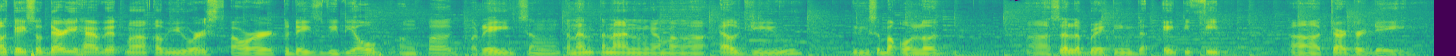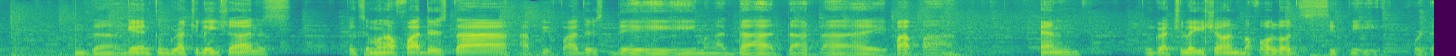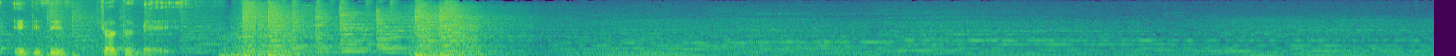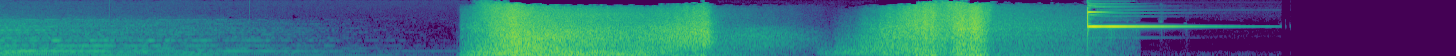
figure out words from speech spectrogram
Okay, so there you have it mga ka-viewers, our today's video, ang pagparade sang tanan-tanan nga mga LGU diri sa Bacolod uh, celebrating the 85th uh, Charter Day. And uh, again, congratulations kag sa mga fathers ta, happy Father's Day, mga dad, tatay, papa. And congratulations Bacolod City for the 85th Charter Day.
